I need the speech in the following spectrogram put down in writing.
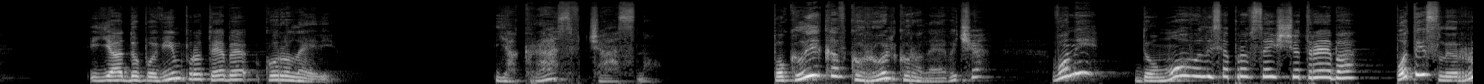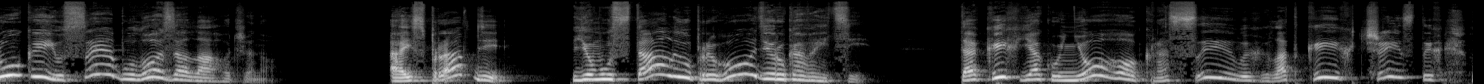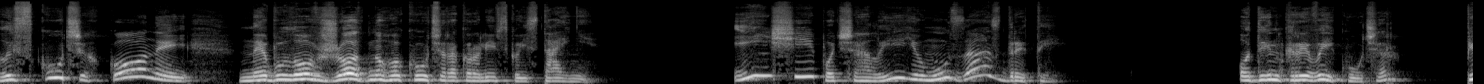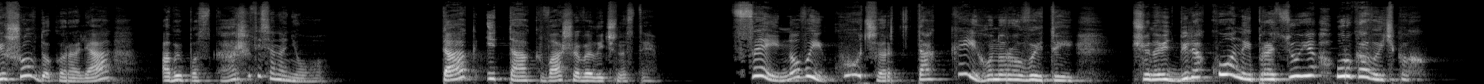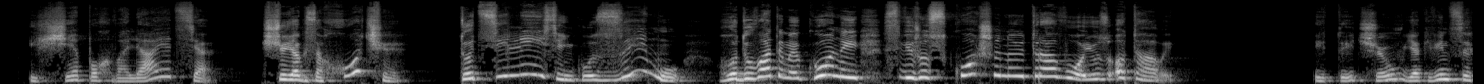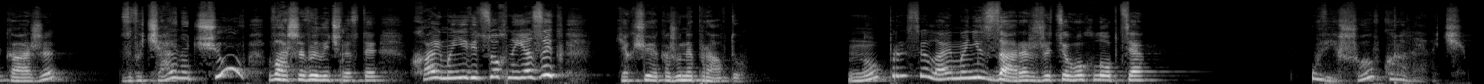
Я доповім про тебе королеві. Якраз вчасно. Покликав король королевича. Вони домовилися про все, що треба, потисли руки, і усе було залагоджено. А й справді йому стали у пригоді рукавиці, таких, як у нього, красивих, гладких, чистих, лискучих коней не було в жодного кучера королівської стайні. Інші почали йому заздрити. Один кривий кучер пішов до короля, аби поскаржитися на нього. Так і так, ваше величносте. Цей новий кучер такий гоноровитий, що навіть біля коней працює у рукавичках. І ще похваляється, що як захоче, то цілісіньку зиму годуватиме коней свіжоскошеною травою з отави. І ти чув, як він це каже? Звичайно, чув, ваше величносте, хай мені відсохне язик, якщо я кажу неправду. Ну, присилай мені зараз же цього хлопця. Увійшов королевич.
